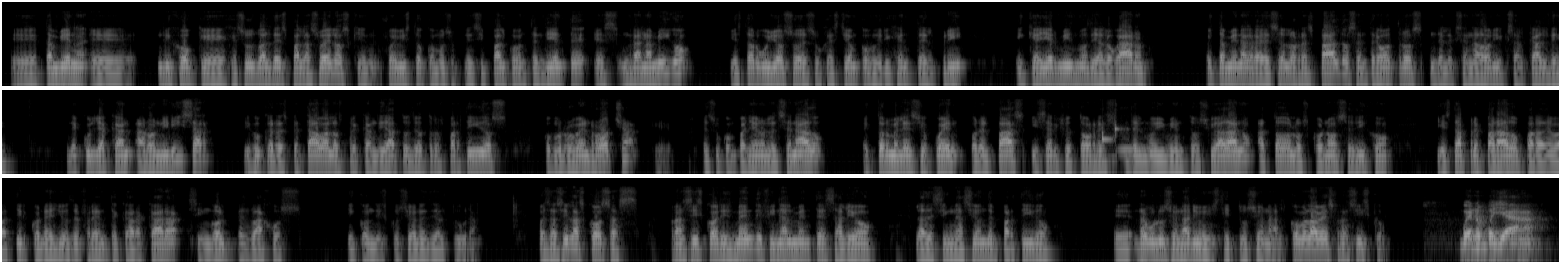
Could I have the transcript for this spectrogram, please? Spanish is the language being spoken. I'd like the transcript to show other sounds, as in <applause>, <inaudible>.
Eh, también eh, dijo que Jesús Valdés Palazuelos, quien fue visto como su principal contendiente, es un gran amigo y está orgulloso de su gestión como dirigente del PRI y que ayer mismo dialogaron. Hoy también agradeció los respaldos, entre otros, del ex senador y exalcalde de Culiacán, Aarón Irizar. Dijo que respetaba a los precandidatos de otros partidos, como Rubén Rocha, que es su compañero en el Senado, Héctor Melesio Cuen por el Paz y Sergio Torres del Movimiento Ciudadano. A todos los conoce, dijo, y está preparado para debatir con ellos de frente, cara a cara, sin golpes bajos y con discusiones de altura. Pues así las cosas. Francisco Arismendi finalmente salió la designación del partido eh, revolucionario institucional. ¿Cómo la ves, Francisco? Bueno, pues ya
